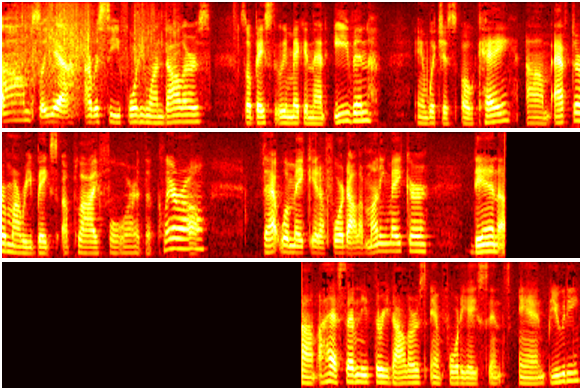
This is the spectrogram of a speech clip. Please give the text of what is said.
Um, so yeah, I received $41. So basically making that even and which is okay. Um, after my rebates apply for the Clairol, that will make it a $4 money maker. Then uh, um, I had $73.48 in beauty.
